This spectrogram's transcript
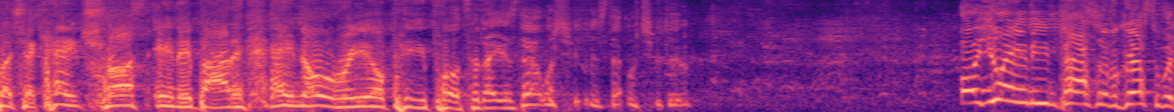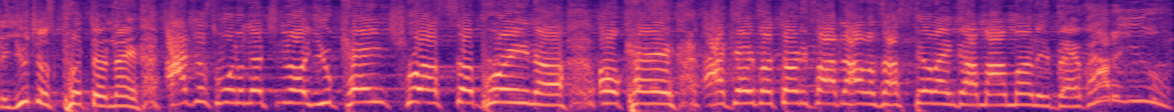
but you can't trust anybody. Ain't no real people today. Is that what you? Is that what you do? Or you ain't even passive aggressive with it. You just put their name. I just want to let you know you can't trust Sabrina. Okay, I gave her thirty-five dollars. I still ain't got my money back. How do you?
